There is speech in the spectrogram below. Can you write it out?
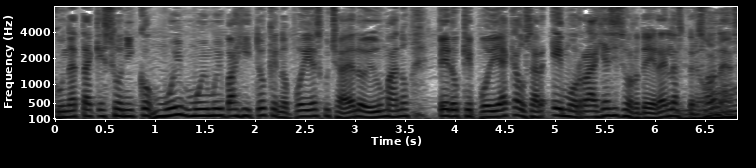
con un ataque sónico muy, muy, muy bajito que no podía escuchar el oído humano, pero que podía causar hemorragias y sordera en las personas.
